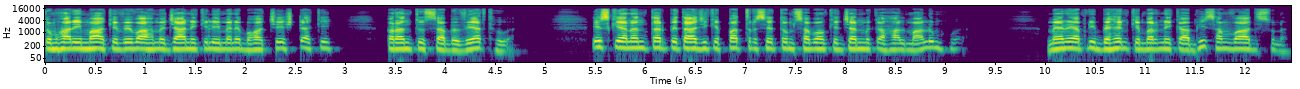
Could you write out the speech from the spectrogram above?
तुम्हारी माँ के विवाह में जाने के लिए मैंने बहुत चेष्टा की, परंतु सब व्यर्थ हुआ। इसके अनंतर पिताजी के पत्र से तुम सबों के जन्म का हाल मालूम हुआ। मैंने अपनी बहन के मरने का भी संवाद सुना।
